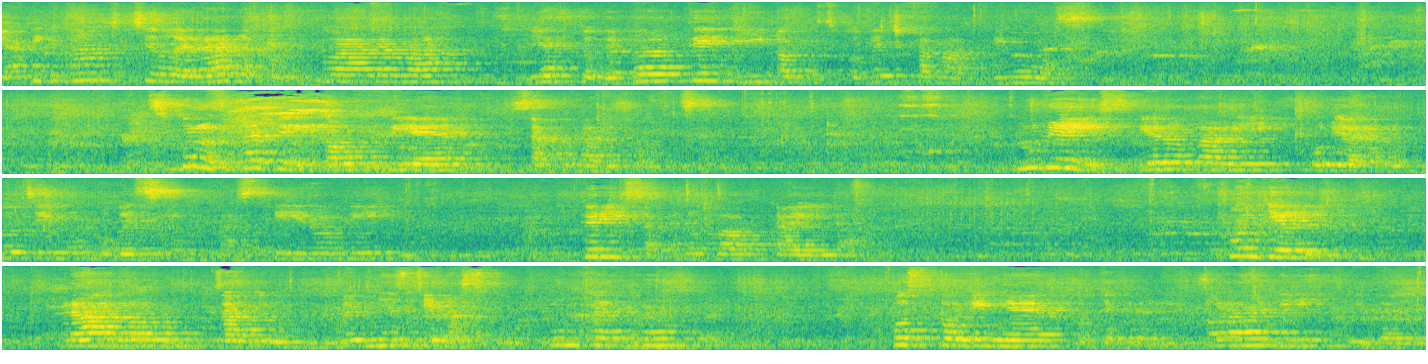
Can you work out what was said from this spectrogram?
Já bych vám chtěla ráda odkládala, jak to ve velké dílo s ovečkama v minulosti. Skoro v každé chaloupě zachovali ovce. Lidé ji svěrovali od jara do podzimu obecnímu pastýrovi, který se jmenoval Kajda. V pondělí ráno zatrul ve městě na svou punketu, hospodyně otevřeli kolády, vyvedli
